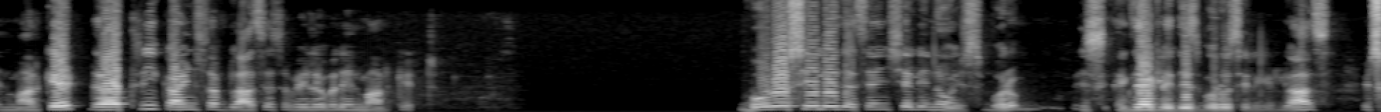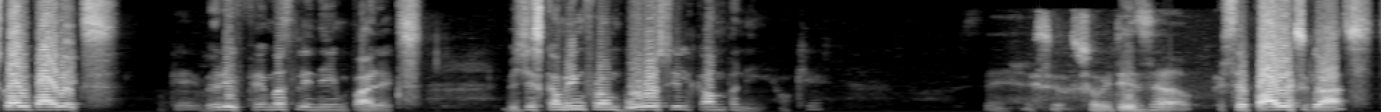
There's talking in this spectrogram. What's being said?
in market there are 3 kinds of glasses available in market Borosil is essentially no it's, it's exactly this borosilicate glass it is called Pyrex okay very famously named Pyrex which is coming from Borosil company okay. So, so it is uh, it is a Pyrex glass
